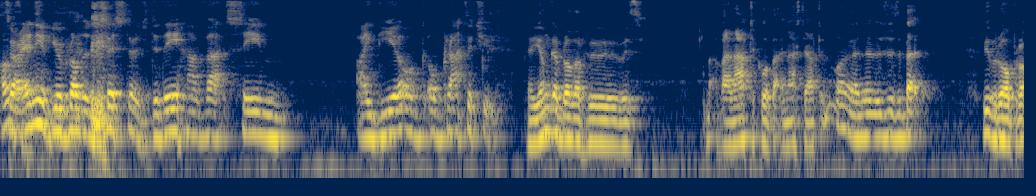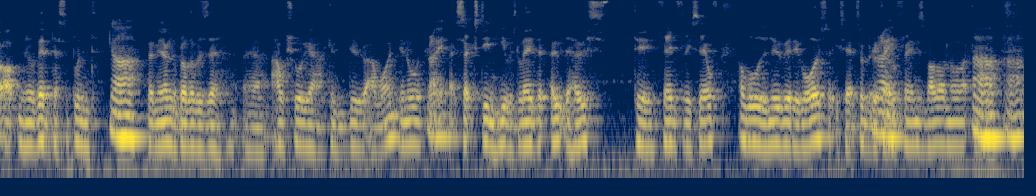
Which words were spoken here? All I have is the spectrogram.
So, are any of your brothers and sisters, do they have that same idea of, of gratitude? A younger brother who was a bit of an article, a bit of a nasty article. No, it was just a bit. We were all brought up, you know, very disciplined. Uh-huh. But my younger brother was a, uh, I'll show you, I can do what I want, you know. Right. At 16, he was led out the house to fend for himself, although they knew where he was, except somebody Right. killed friend's mother and all that kind of Uh-huh. thing. Uh-huh.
